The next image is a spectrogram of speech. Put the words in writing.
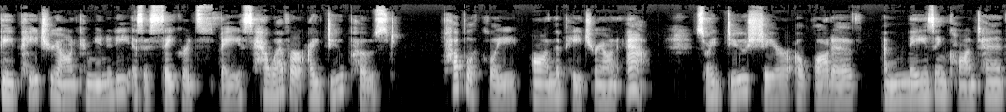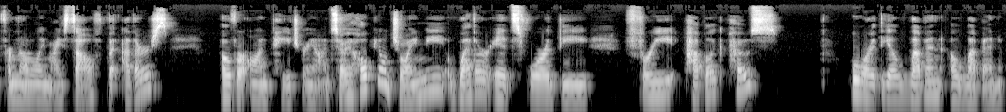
The Patreon community is a sacred space. However, I do post publicly on the Patreon app. So I do share a lot of amazing content from not only myself, but others over on Patreon. So I hope you'll join me, whether it's for the free public posts or the 1111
